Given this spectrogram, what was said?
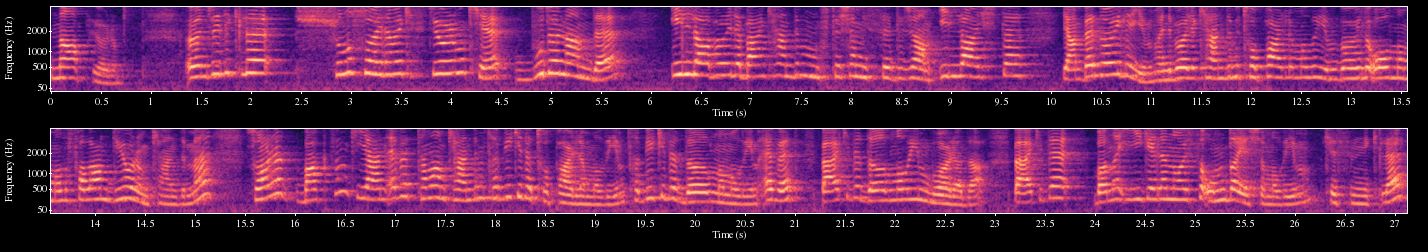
ne yapıyorum? Öncelikle şunu söylemek istiyorum ki bu dönemde illa böyle ben kendimi muhteşem hissedeceğim. İlla işte yani ben öyleyim. Hani böyle kendimi toparlamalıyım, böyle olmamalı falan diyorum kendime. Sonra baktım ki yani evet tamam kendimi tabii ki de toparlamalıyım. Tabii ki de dağılmamalıyım. Evet belki de dağılmalıyım bu arada. Belki de bana iyi gelen oysa onu da yaşamalıyım kesinlikle.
